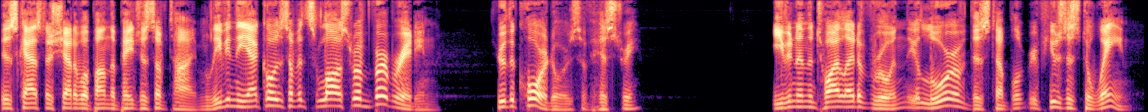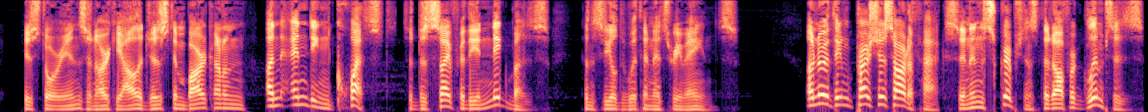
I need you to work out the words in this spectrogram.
This cast a shadow upon the pages of time, leaving the echoes of its loss reverberating through the corridors of history. Even in the twilight of ruin, the allure of this temple refuses to wane. Historians and archaeologists embark on an unending quest to decipher the enigmas concealed within its remains unearthing precious artifacts and inscriptions that offer glimpses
